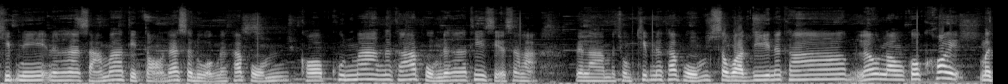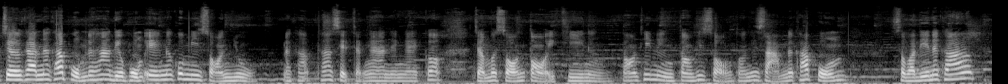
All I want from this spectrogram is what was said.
คลิปนี้นะฮะสามารถติดต่อได้สะดวกนะครับผมขอบคุณมากนะครับผมนะฮะที่เสียสละเวลามาชมคลิปนะครับผมสวัสดีนะครับ แล้วเราก็ค่อยมาเจอกันนะครับผมนะฮะเดี๋ยวผมเองนะก็มีสอนอยู่นะครับถ้าเสร็จจากงานยังไงก็จะมาสอนต่ออีกทีหนึ่งตอนที่หนึ่งตอนที่สองตอนที่สามนะครับผม สวัสดีนะครับ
